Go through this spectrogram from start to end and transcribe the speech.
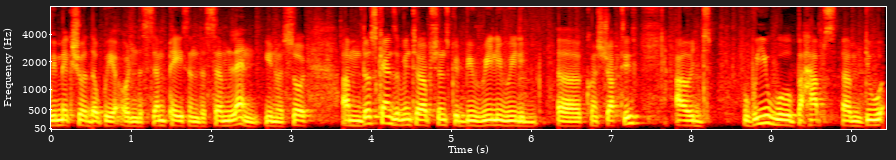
we make sure that we are on the same pace and the same lane you know. So um, those kinds of interruptions could be really really uh, constructive. I would we will perhaps um, do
